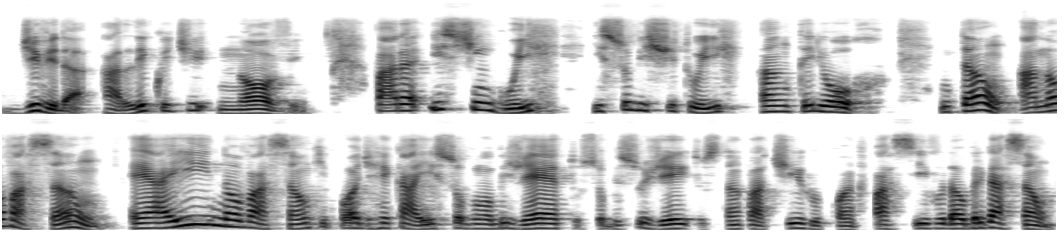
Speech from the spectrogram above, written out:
dívida, a liquid nove, para extinguir e substituir a anterior. Então, a novação é a inovação que pode recair sobre um objeto, sobre sujeitos, tanto ativo quanto passivo da obrigação,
